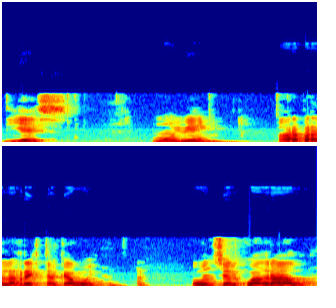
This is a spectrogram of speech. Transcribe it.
10. Muy bien. Ahora para la resta, acá voy. 11 al cuadrado.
